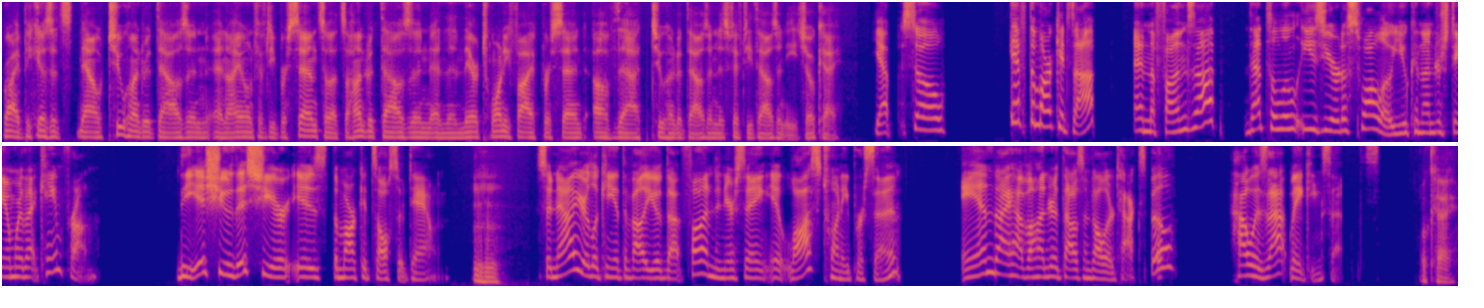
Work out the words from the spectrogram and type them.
Right, because it's now 200,000 and I own 50%, so that's 100,000 and then their 25% of that 200,000 is 50,000 each. Okay. Yep. So if the market's up and the fund's up, that's a little easier to swallow. You can understand where that came from. The issue this year is the market's also down. Mm-hmm. So now you're looking at the value of that fund and you're saying it lost 20% and I have a $100,000 tax bill. How is that making sense? Okay.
